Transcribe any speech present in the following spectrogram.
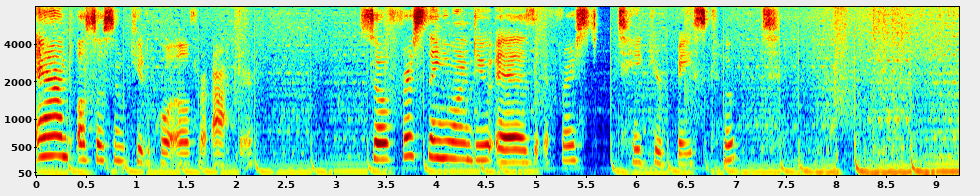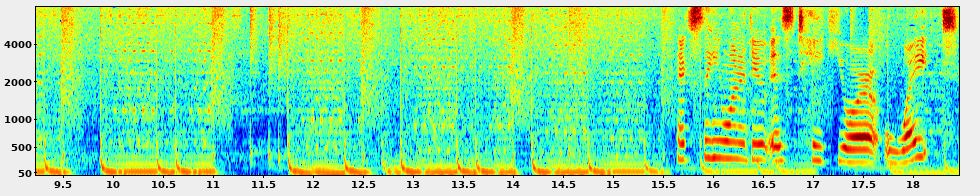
And also some cuticle oil for after. So first thing you want to do is first take your base coat. Next thing you want to do is take your white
